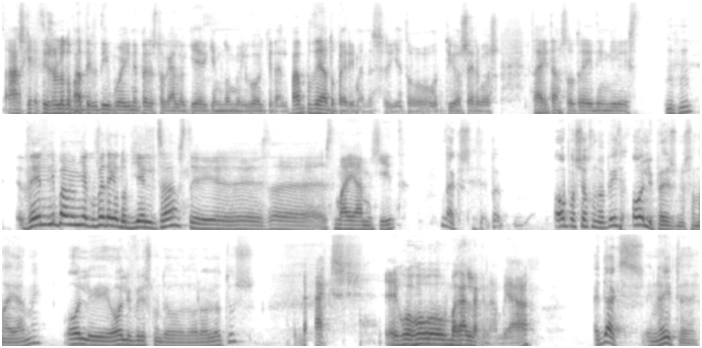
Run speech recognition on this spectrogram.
αν σκεφτείς όλο το πατριτή που έγινε πέρυσι το καλοκαίρι και με τον Μιλγό και τα λοιπά, που δεν θα το περίμενες για το ότι ο Σέρβος θα ήταν στο trading list. Mm-hmm. Δεν είπαμε μια κουβέντα για τον Πιέλτσα στη, στη Miami Heat. Εντάξει. Όπως έχουμε πει, όλοι παίζουν στο Miami. Όλοι, όλοι βρίσκουν το, το ρόλο τους. Εντάξει. Εγώ έχω μεγάλη αδυναμία. Εντάξει, εννοείται.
